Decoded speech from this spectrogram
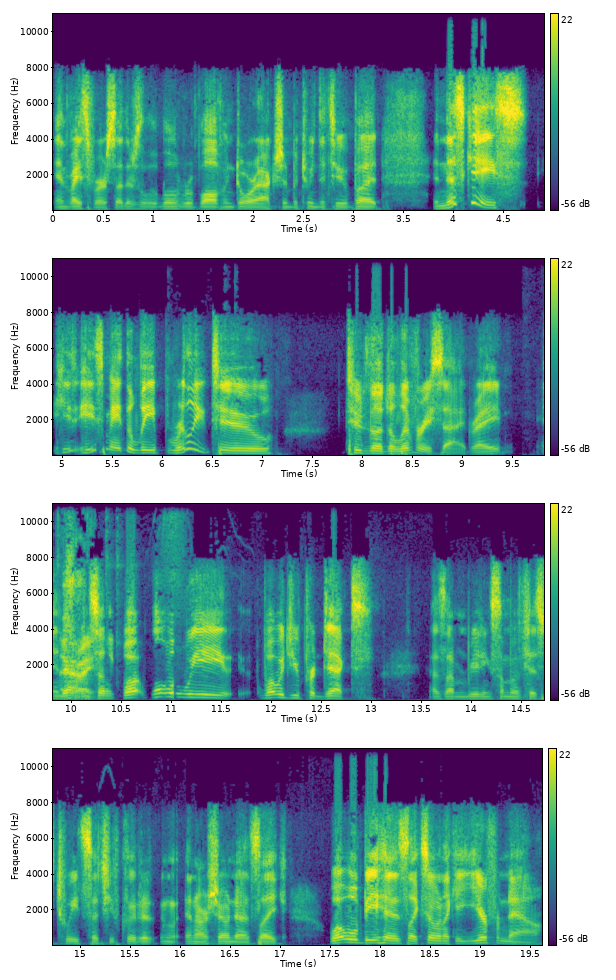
and vice versa. There's a little revolving door action between the two. But in this case, he, he's made the leap really to to the delivery side, right? And, Right. so, like, what what will we? What would you predict? As I'm reading some of his tweets that you've included in, in our show notes, like, what will be his like? So in like a year from now,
